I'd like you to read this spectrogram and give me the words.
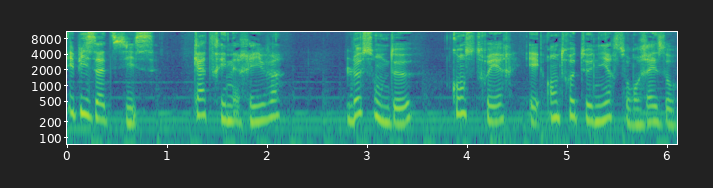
Épisode 6. Catherine Rive. Leçon 2. Construire et entretenir son réseau.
